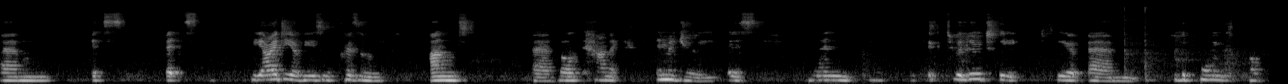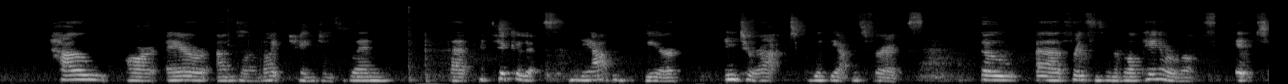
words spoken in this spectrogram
um, it's it's the idea of using prism and uh, volcanic imagery is when to allude to the to the, um, to the point of how our air and our light changes when uh, particulates in the atmosphere interact with the atmospherics. So, uh, for instance, when a volcano erupts, it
